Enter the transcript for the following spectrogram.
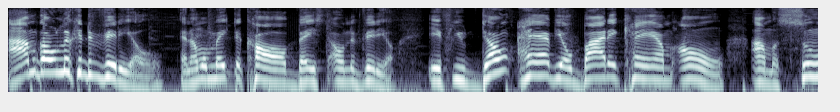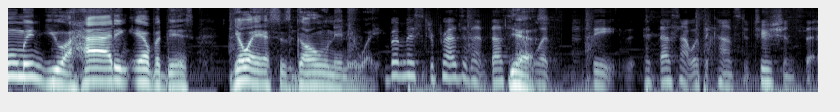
I'm going to look at the video and I'm going to make the call based on the video. If you don't have your body cam on, I'm assuming you are hiding evidence. Your ass is gone anyway. But Mr. President, that's Yes. not what the that's not what the Constitution says.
